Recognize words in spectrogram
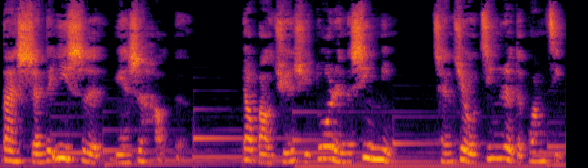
但神的意思原是好的，要保全许多人的性命，成就今日的光景。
